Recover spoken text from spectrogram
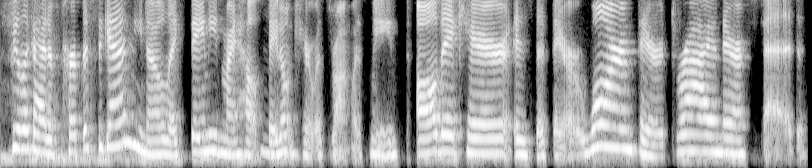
feel like I had a purpose again. You know, like they need my help. They don't mm-hmm. care what's wrong with me. All they care is that they are warm, they are dry, and they are fed.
